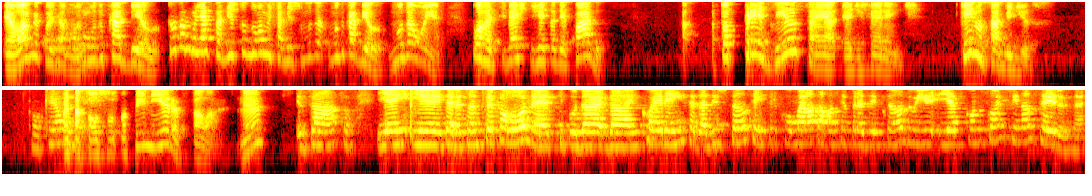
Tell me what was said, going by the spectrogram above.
É óbvio que a coisa muda. Muda o cabelo. Toda mulher sabe isso, todo homem sabe isso. Muda, muda o cabelo, muda a unha. Porra, se veste do jeito adequado, a, a tua presença é, é diferente. Quem não sabe disso? Qualquer um. É tapar o sol com a peneira falar, né? Exato. E é, e é interessante, você falou, né? Tipo, da, da incoerência, da distância entre como ela estava se apresentando e, e, as condições financeiras, né?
